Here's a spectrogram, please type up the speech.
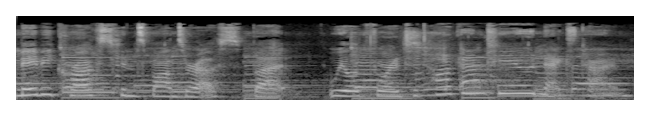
Maybe Crocs can sponsor us, but we look forward to talking to you next time.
